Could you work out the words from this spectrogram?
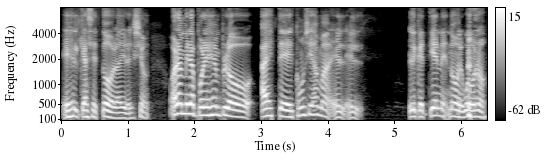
es el que hace toda la dirección. Ahora mira, por ejemplo, a este, ¿cómo se llama? El, el, el que tiene, no, el huevo no.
